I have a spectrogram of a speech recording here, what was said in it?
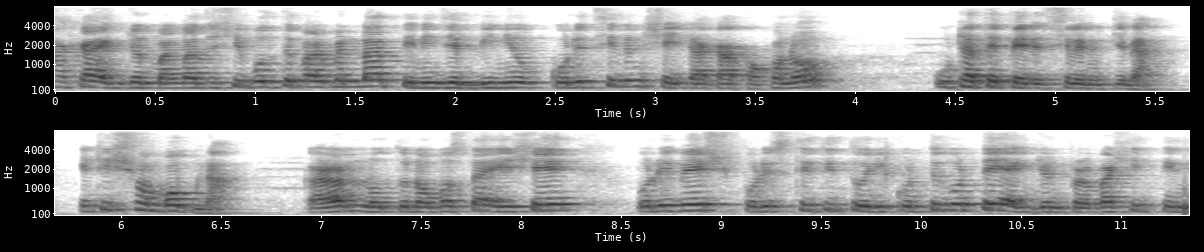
থাকা একজন বাংলাদেশি বলতে পারবেন না, তিনি যে বিনিয়োগ করেছিলেন সেই টাকা কখনো উঠাতে পেরেছিলেন কিনা। এটি সম্ভব না, কারণ নতুন অবস্থায় এসে পরিবেশ, পরিস্থিতি তৈরি করতে করতে একজন প্রবাসী তিন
